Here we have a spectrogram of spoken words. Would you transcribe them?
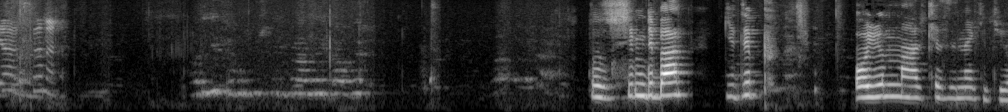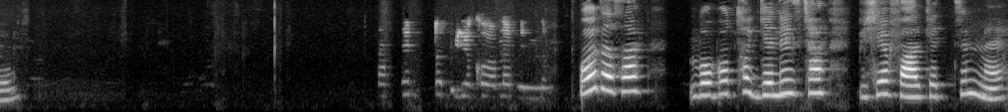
Gelsene. Şimdi ben gidip oyun merkezine gidiyorum. Bu arada sen robota gelirken bir şey fark ettin mi?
